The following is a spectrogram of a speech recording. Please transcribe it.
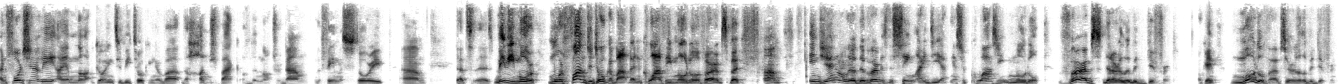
Unfortunately, I am not going to be talking about the Hunchback of the Notre Dame, the famous story. Um, that's uh, maybe more more fun to talk about than quasi-modal verbs, but um, in general, the verb is the same idea. Yes, so quasi-modal verbs that are a little bit different. Okay, modal verbs are a little bit different.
